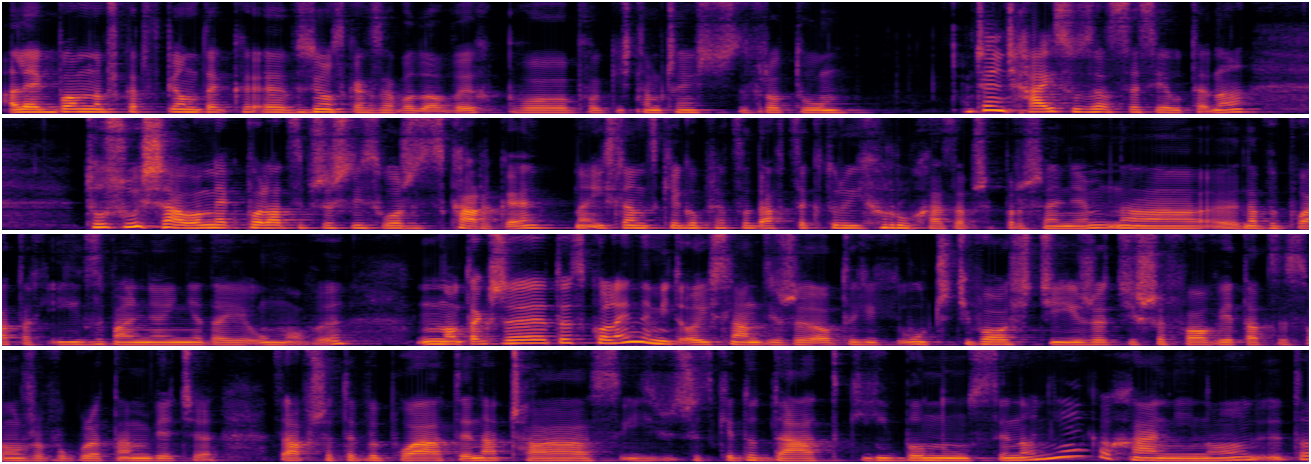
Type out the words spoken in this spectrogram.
ale jak byłam na przykład w piątek e, w związkach zawodowych, po, po jakiejś tam część zwrotu, część hajsu za sesję utena, to słyszałam, jak Polacy przyszli złożyć skargę na islandzkiego pracodawcę, który ich rucha za przeproszeniem na, na wypłatach i ich zwalnia i nie daje umowy. No także to jest kolejny mit o Islandii, że o tej uczciwości, że ci szefowie tacy są, że w ogóle tam wiecie, zawsze te wypłaty na czas i wszystkie dodatki, bonusy. No nie, kochani, no to,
